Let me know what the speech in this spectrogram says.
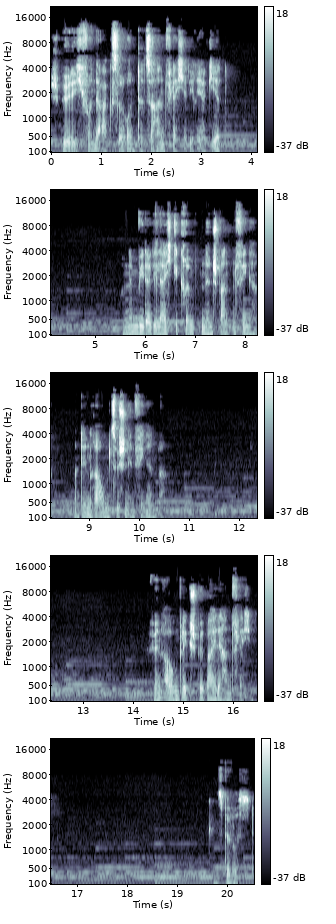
Spür dich von der Achsel runter zur Handfläche, die reagiert. Und nimm wieder die leicht gekrümmten, entspannten Finger und den Raum zwischen den Fingern wahr. Für einen Augenblick spür beide Handflächen. Ganz bewusst.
